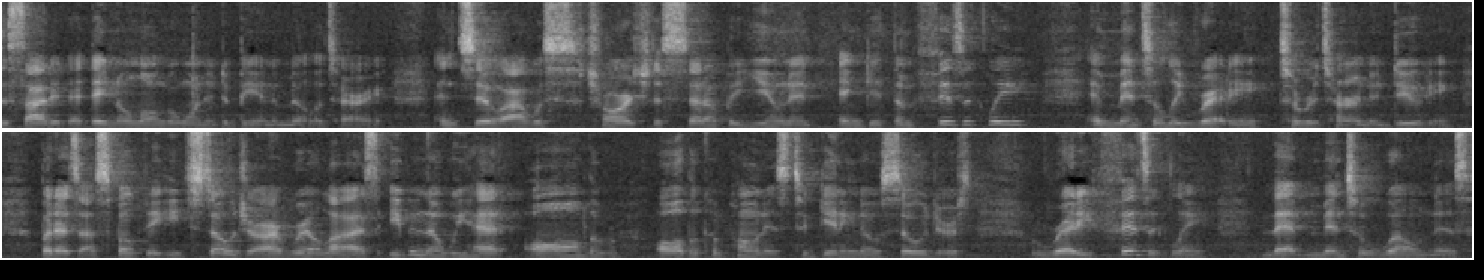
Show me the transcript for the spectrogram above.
decided that they no longer wanted to be in the military. And so I was charged to set up a unit and get them physically and mentally ready to return to duty. But as I spoke to each soldier, I realized even though we had all the all the components to getting those soldiers ready physically, that mental wellness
